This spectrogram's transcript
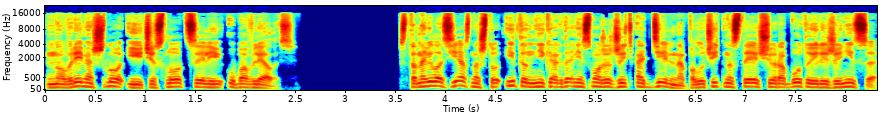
Но время шло, и число целей убавлялось. Становилось ясно, что Итан никогда не сможет жить отдельно, получить настоящую работу или жениться.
